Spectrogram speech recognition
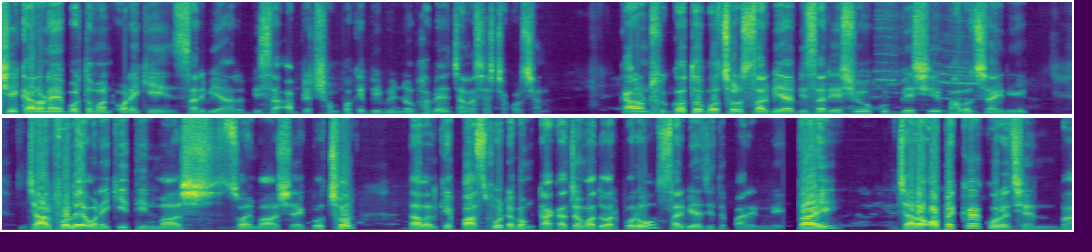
সে কারণে বর্তমান অনেকেই সার্বিয়ার ভিসা আপডেট সম্পর্কে বিভিন্নভাবে জানার চেষ্টা করছেন। কারণ গত বছর সার্বিয়া ভিসা রেশিও খুব বেশি ভালো যায়নি, যার ফলে অনেকেই তিন মাস, ছয় মাস, এক বছর দালালকে পাসপোর্ট এবং টাকা জমা দেওয়ার পরেও সার্বিয়া যেতে পারেননি। তাই যারা অপেক্ষা করেছেন বা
